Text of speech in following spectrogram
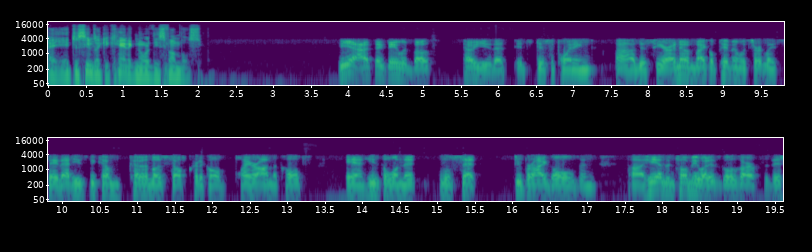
it just seems like you can't ignore these fumbles. Yeah, I think they would both tell you that it's disappointing uh, this year. I know Michael Pittman would certainly say that he's become kind of the most self-critical player on the Colts, and he's the one that will set super high goals. And uh, he hasn't told me what his goals are for this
